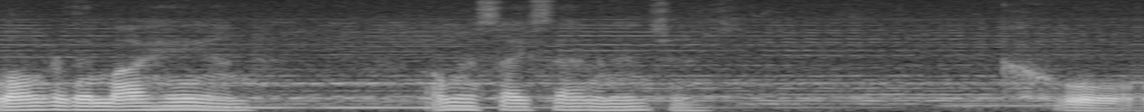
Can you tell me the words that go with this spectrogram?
Longer than my hand. I'm going to say seven inches. Cool.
